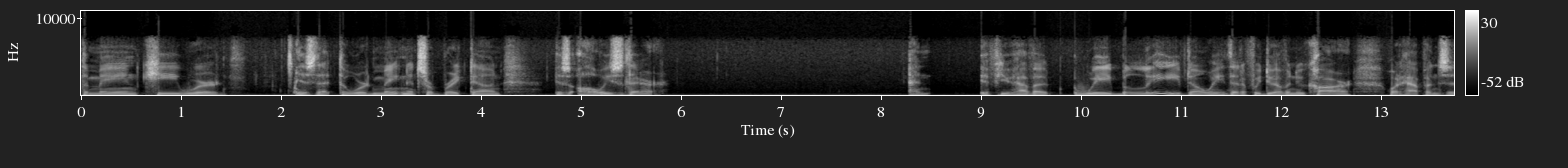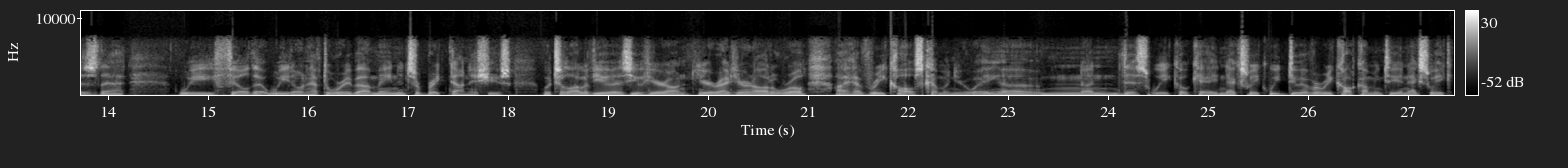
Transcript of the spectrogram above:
the main key word is that the word maintenance or breakdown is always there. And if you have a, we believe, don't we, that if we do have a new car, what happens is that we feel that we don't have to worry about maintenance or breakdown issues, which a lot of you, as you hear on here, right here in Auto World, I have recalls coming your way. Uh, none this week, okay. Next week, we do have a recall coming to you next week.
